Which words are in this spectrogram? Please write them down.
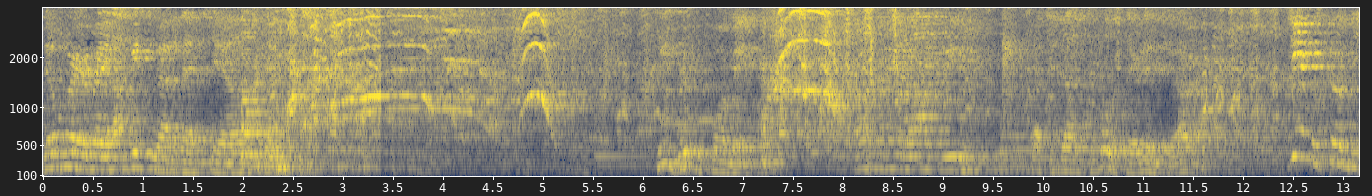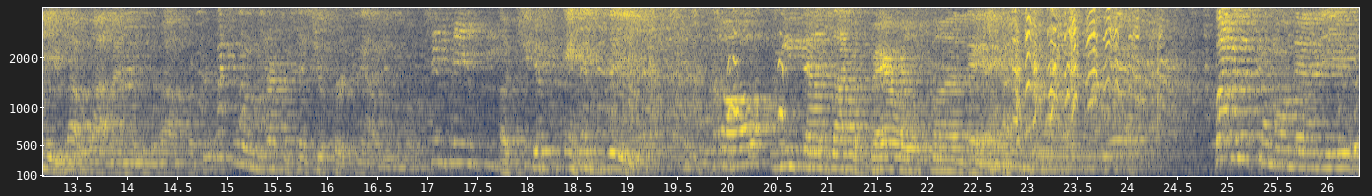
Don't worry, Red. I'll get you out of that shell. He's rooting for me. Oh, man, like you. Got you dodged the bullet there, didn't you? All right. Jim, we come to you. A lot of wild animals in the wild frontier. Which one represents your personality the most? Chimpanzee. A chimpanzee. Oh, he sounds like a barrel of fun, Dad. Bobby, let's come on down to you.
